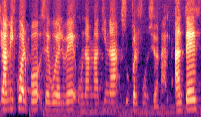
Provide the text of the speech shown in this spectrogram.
ya mi cuerpo se vuelve una máquina súper funcional. Antes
